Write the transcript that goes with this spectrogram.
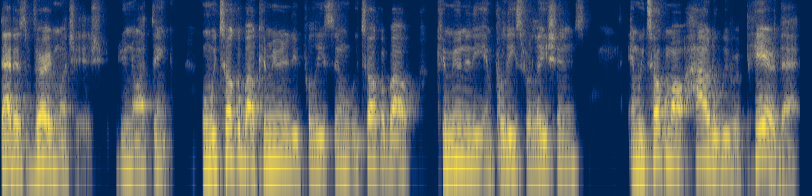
that is very much an issue. You know, I think when we talk about community policing, when we talk about community and police relations, and we talk about how do we repair that,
